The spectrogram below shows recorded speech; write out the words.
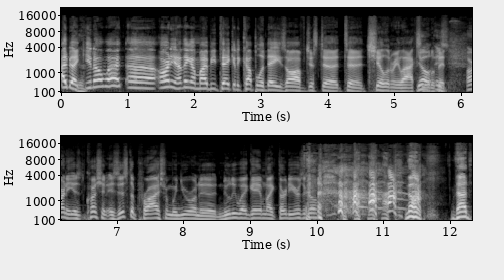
I'd be like, yeah. you know what, uh, Arnie, I think I might be taking a couple of days off just to to chill and relax Yo, a little is, bit. Arnie, is question: Is this the prize from when you were on a Newlywed Game like 30 years ago? no, that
